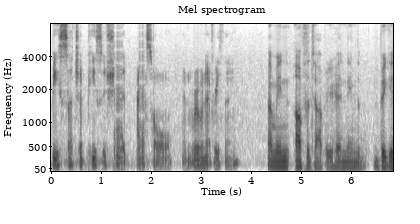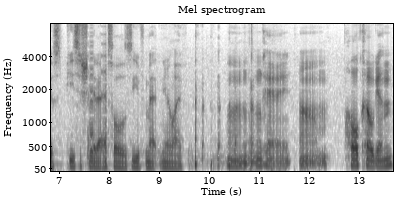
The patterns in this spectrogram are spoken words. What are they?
be such a piece of shit asshole and ruin everything? I mean, off the top of your head, name the biggest piece of shit assholes you've met in your life. Um, okay. Um, Hulk Hogan.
